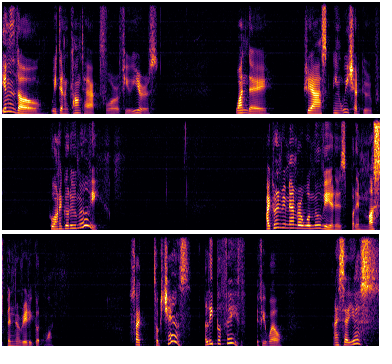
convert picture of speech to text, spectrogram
Even though we didn't contact for a few years, one day she asked in WeChat group, who want to go to a movie? I couldn't remember what movie it is, but it must have been a really good one. So I took a chance, a leap of faith, if you will. I said yes.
